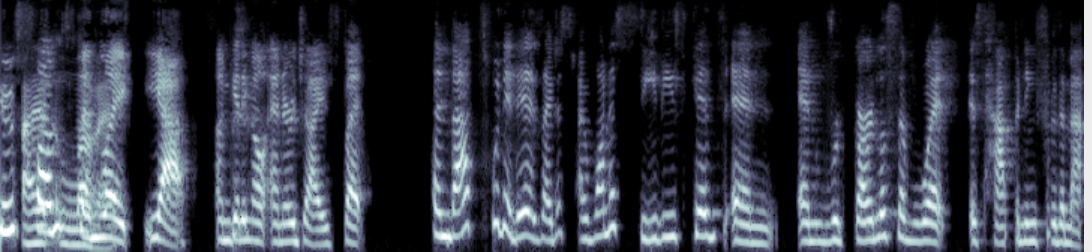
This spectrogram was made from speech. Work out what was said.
goosebumps and it. like yeah i'm getting all energized but and that's what it is i just i want to see these kids and and regardless of what is happening for them at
